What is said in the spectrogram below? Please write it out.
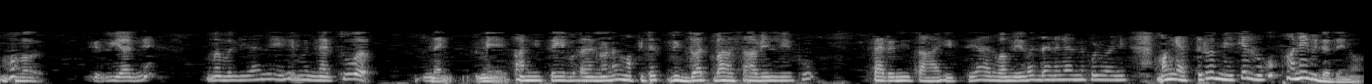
මම කියන්නේ මම ලියන්නේ එහෙම නැතුව දැන් මේ පඬිතේ බලනවා නම් අපිට විද්වත් භාෂාවෙන් ලියපු පැරණි සාහිත්‍ය අරවා මේවා දැනගන්න පුළුවන්. මම ඇත්තටම මේකේ ලොකු පණිවිඩ දෙනවා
